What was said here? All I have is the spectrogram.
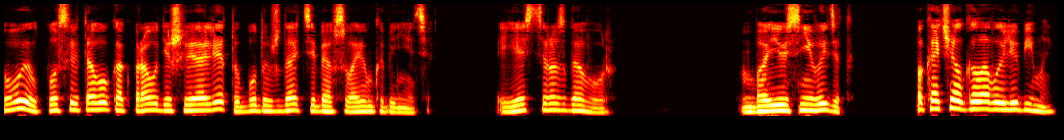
Уилл, после того, как проводишь Виолетту, буду ждать тебя в своем кабинете. Есть разговор». «Боюсь, не выйдет», — покачал головой любимый.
